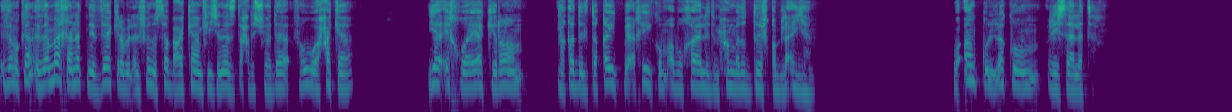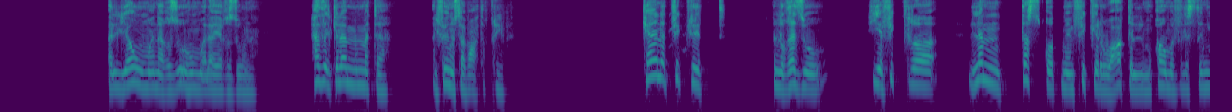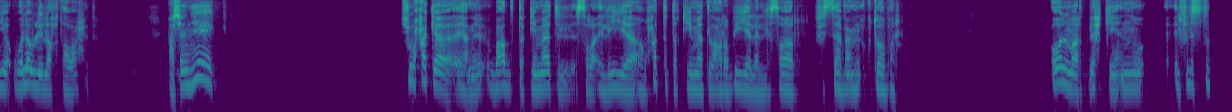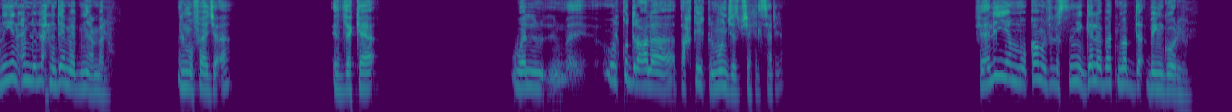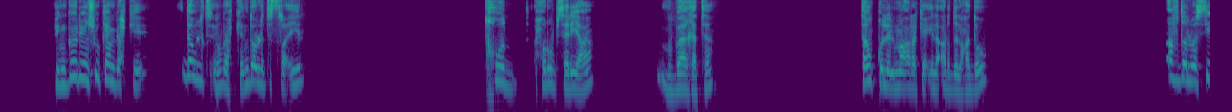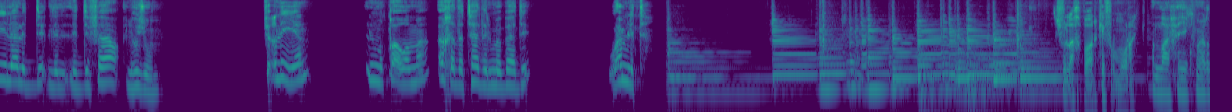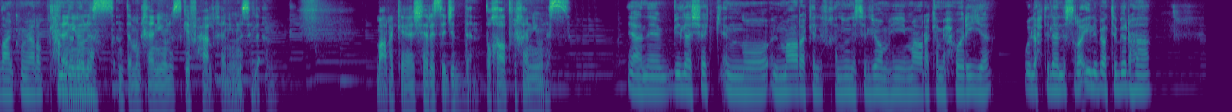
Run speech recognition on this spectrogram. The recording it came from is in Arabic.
إذا ما كان إذا ما خانتني الذاكرة بال 2007 كان في جنازة أحد الشهداء فهو حكى يا إخوة يا كرام لقد التقيت بأخيكم أبو خالد محمد الضيف قبل أيام وأنقل لكم رسالته. اليوم نغزوهم ولا يغزونا. هذا الكلام من متى؟ 2007 تقريبا. كانت فكرة الغزو هي فكرة لم تسقط من فكر وعقل المقاومة الفلسطينية ولو للحظة واحدة. عشان هيك شو حكى يعني بعض التقييمات الإسرائيلية أو حتى التقييمات العربية للي صار في السابع من أكتوبر؟ أولمارت بيحكي إنه الفلسطينيين عملوا اللي إحنا دائما بنعمله المفاجأة الذكاء وال... والقدرة على تحقيق المنجز بشكل سريع. فعليا المقاومة الفلسطينية قلبت مبدأ بنغوريون بنغوريون شو كان بيحكي؟ دولة هو بيحكي دولة إسرائيل تخوض حروب سريعة مباغتة تنقل المعركة إلى أرض العدو. أفضل وسيلة للدفاع الهجوم. فعليا المقاومة أخذت هذه المبادئ وعملتها. شو الأخبار؟ كيف أمورك؟ الله يحييكم ويرضى عنكم يا رب. الحمد خان لله. يونس أنت من خان يونس. كيف حال خان يونس الآن؟ معركة شرسة جدا تخاض في خان يونس. يعني بلا شك أنه المعركة اللي في خان يونس اليوم هي معركة محورية والاحتلال الإسرائيلي بيعتبرها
